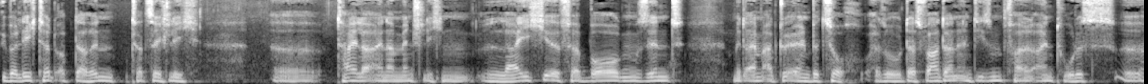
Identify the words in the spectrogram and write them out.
überlegt hat, ob darin tatsächlich äh, Teile einer menschlichen Leiche verborgen sind mit einem aktuellen Bezug. Also das war dann in diesem Fall ein Todes äh,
